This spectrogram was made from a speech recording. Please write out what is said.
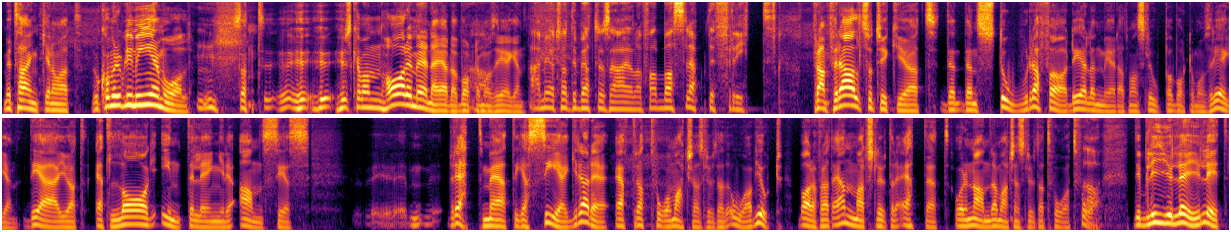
med tanken om att då kommer det bli mer mål. Mm. Så att, hur, hur- ska man ha det med den där jävla bortamålsregeln? Nej, men jag tror att det är bättre så här i alla fall, bara släpp det fritt. Framförallt så tycker jag att den, den stora fördelen med att man slopar bortamålsregeln, det är ju att ett lag inte längre anses eh, rättmätiga segrare efter att två matcher har slutat oavgjort. Bara för att en match slutar 1-1 och den andra matchen slutar 2-2. Ja. Det blir ju löjligt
